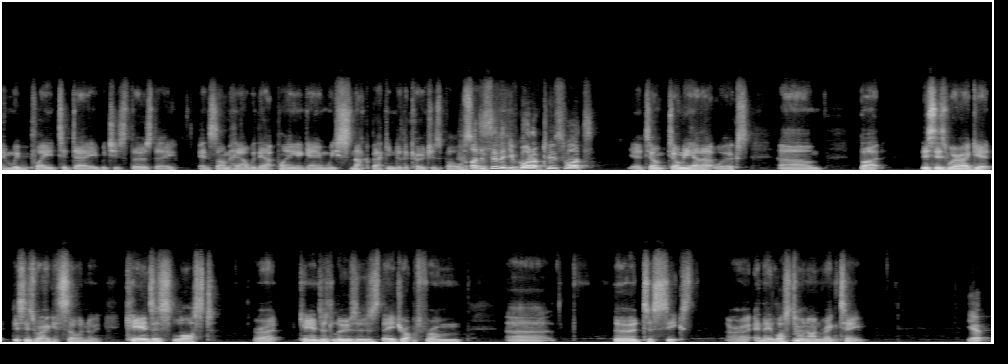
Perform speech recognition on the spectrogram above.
and we played today, which is Thursday. And somehow, without playing a game, we snuck back into the coaches poll. So, I just see that you've gone up two spots. yeah, tell tell me how that works. Um, but this is where I get this is where I get so annoyed. Kansas lost, right? Kansas loses. They dropped from uh, third to sixth. All right, and they lost to an unranked team. Yep.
